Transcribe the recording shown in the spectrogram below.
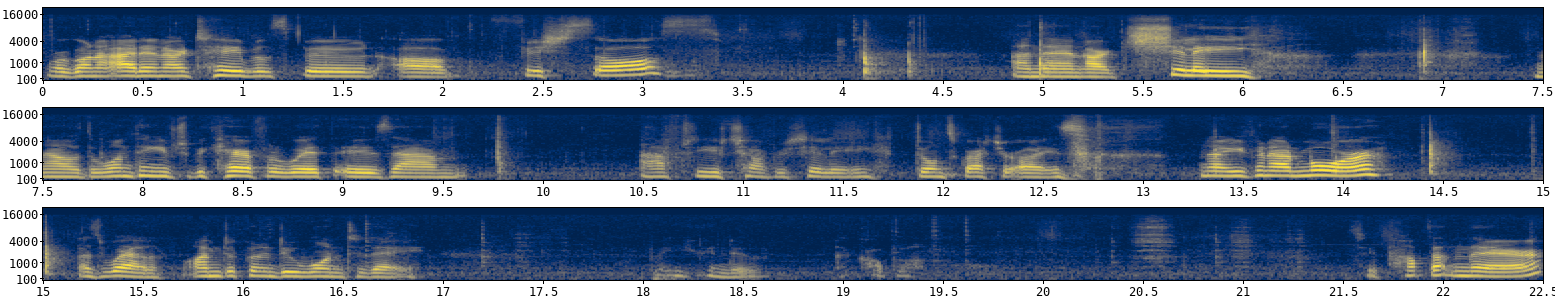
We're going to add in our tablespoon of fish sauce and then our chili. Now, the one thing you have to be careful with is um, after you chop your chili, don't scratch your eyes. now, you can add more as well. I'm just going to do one today, but you can do a couple. So you pop that in there.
